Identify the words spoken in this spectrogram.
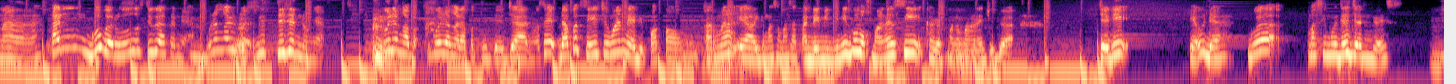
nah kan gue baru lulus juga kan ya? Hmm, udah nggak duit jajan dong ya? Gue udah nggak gue udah nggak dapet duit jajan. Maksudnya dapet sih cuman ya dipotong. Karena ya lagi masa-masa pandemi gini gue mau ke mana sih? Kagak ke mana-mana juga. Jadi ya udah gue masih mau jajan guys. Hmm.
